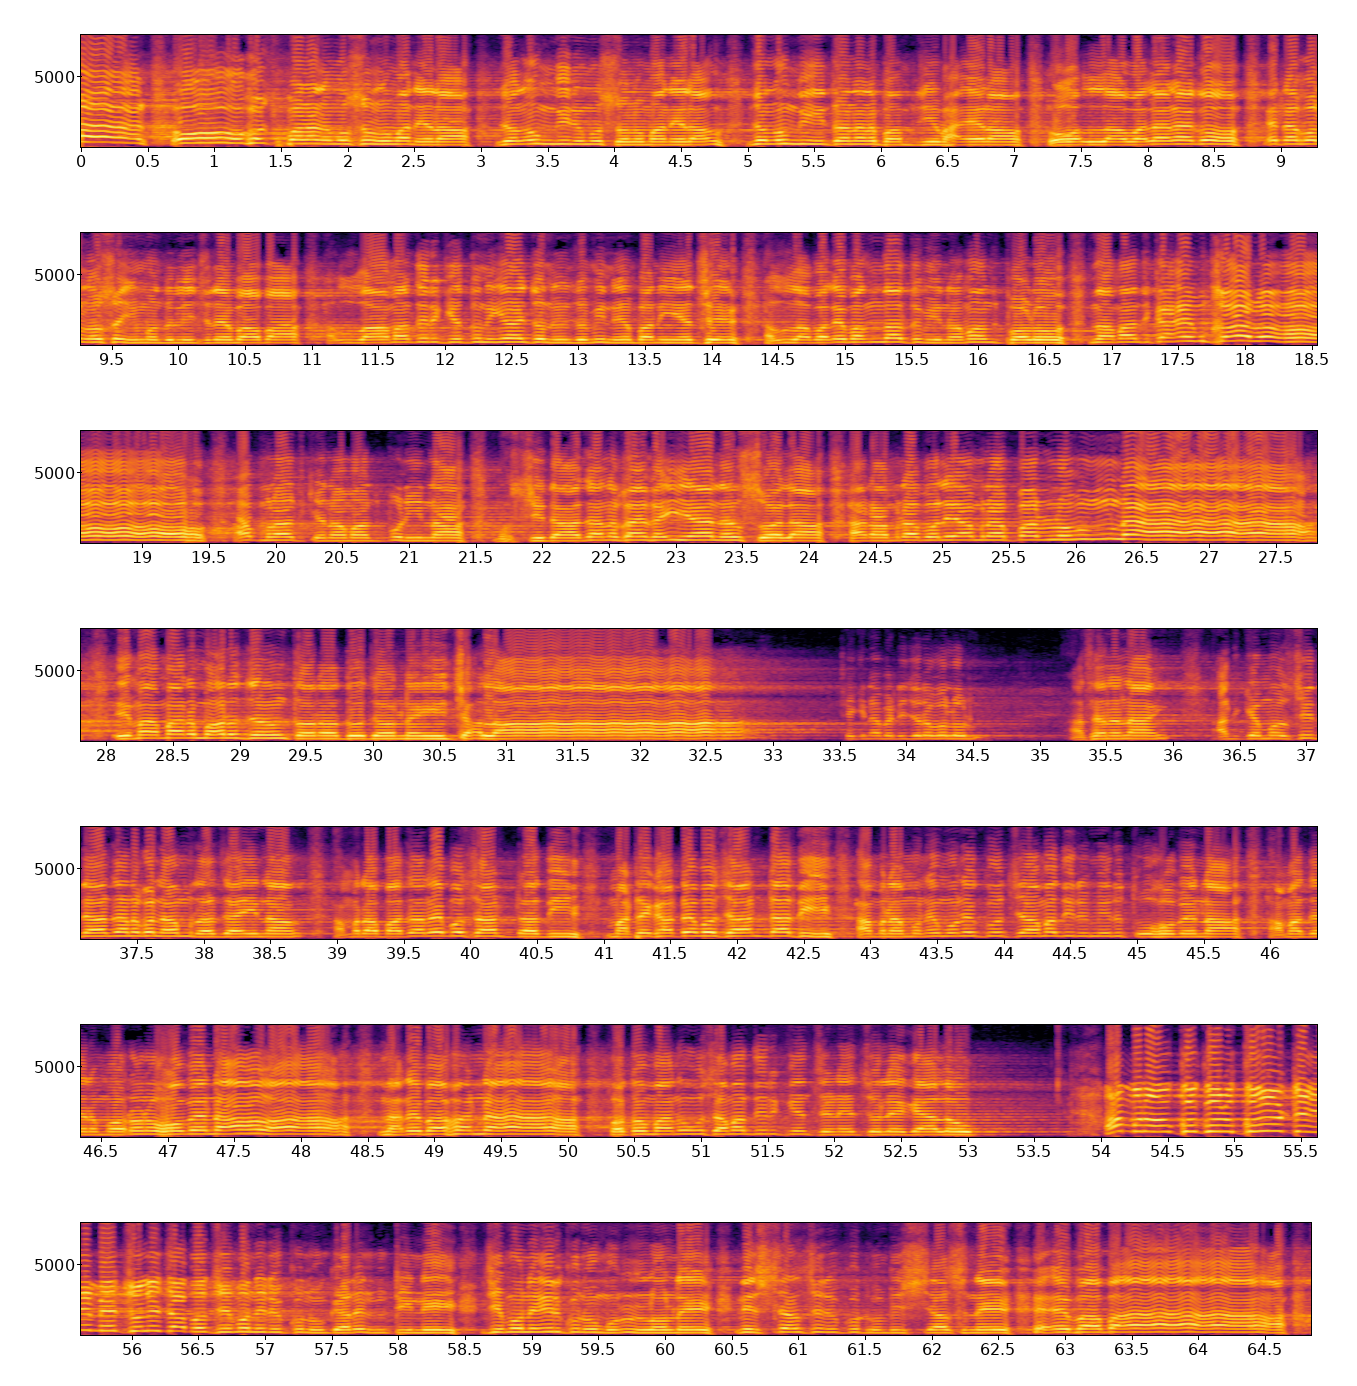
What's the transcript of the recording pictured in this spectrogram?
মুসলমান ও ঘোষপাড়ার মুসলমানেরা, জলঙ্গির মুসলমানেরা, জলঙ্গি টানার বাবজি ভাইয়েরা, ও আল্লাহওয়ালারা গো, এটা হলো সেই মদলিস রে বাবা। আল্লাহ আমাদেরকে দুনিয়ায় জন জমিনে বানিয়েছে। আল্লাহ বলে, বান্দা, তুমি নামাজ পড়ো, নামাজ কায়েম করো। আমরা আজকে নামাজ পড়ি না। মসজিদে আজান সোলা। আর আমরা বলি, আমরা পারলুম না। ইমাম আর মর্জন তোরা দুজনেই চালা। ঠিক না বেটি জোরে বলুন। আছে না নাই? আজকে মসজিদে আজান করে আমরা যাই না। আমরা বাজারে বসে আড্ডা দিই মাঠে ঘাটে বসে আড্ডা দিই। আমরা মনে মনে করছি আমাদের মৃত্যু হবে না আমাদের মরণ হবে না। না রে বাবা না। কত মানুষ আমাদেরকে ছেড়ে চলে গেল। কোন টাইমে চলে যাব, জীবনের কোনো গ্যারেন্টি নেই, জীবনের কোনো মূল্য নেই, নিঃশ্বাসের কোনো বিশ্বাস নেই। এ বাবা,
